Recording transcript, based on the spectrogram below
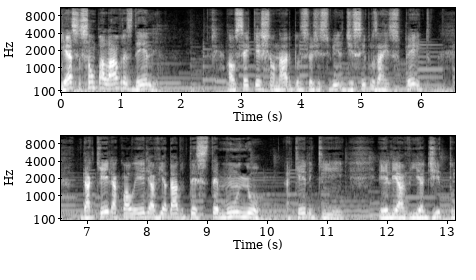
E essas são palavras dele. Ao ser questionado pelos seus discípulos a respeito daquele a qual ele havia dado testemunho, aquele que ele havia dito:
